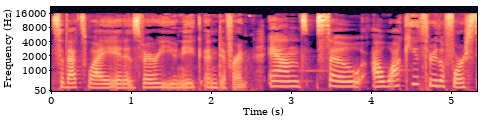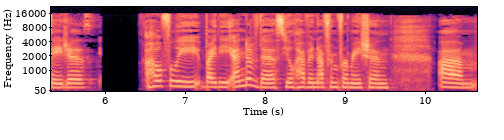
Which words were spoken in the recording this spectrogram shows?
So that's why it is very unique and different. And so I'll walk you through the four stages hopefully by the end of this, you'll have enough information um,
